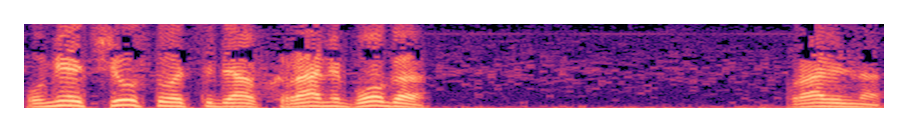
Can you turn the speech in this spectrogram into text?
Уметь чувствовать себя в храме Бога. Правильно.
